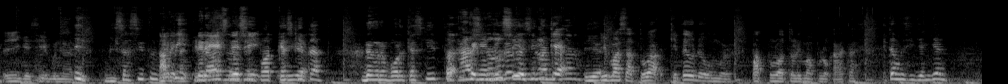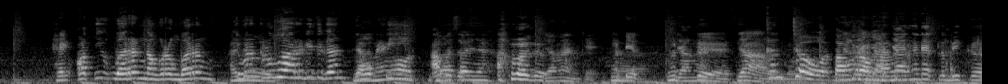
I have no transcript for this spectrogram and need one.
iya gak sih bener Ih, bisa sih tuh. Tapi Kita dari harus SD sih. podcast Iya. kita. dengerin podcast kita. pengen juga sih kayak. Iya. di masa tua kita udah umur 40 atau 50 ke atas kita masih janjian hangout yuk bareng nongkrong bareng cuma keluar gitu kan Jangan ngopi hangout, apa tuh apa tuh Jangan kayak Jangan. ngedet jangan Kan dong. cowok Jangan, tongkrongan. jangan, jangan ngedet lebih ke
